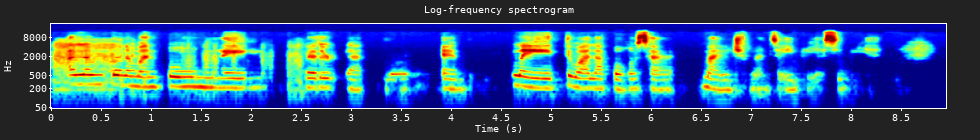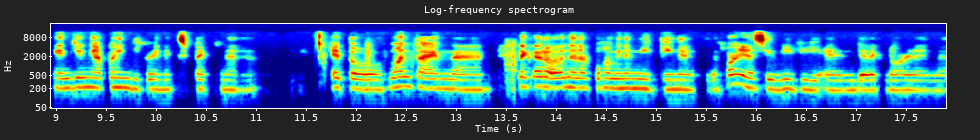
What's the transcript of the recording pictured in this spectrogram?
alam ko naman pong may better platform and may tiwala po ko sa management sa ABS-CBN. And yun nga po hindi ko in-expect na ito, one time na nagkaroon na lang po kami ng meeting ng California na si Vivi and Direk Lauren na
